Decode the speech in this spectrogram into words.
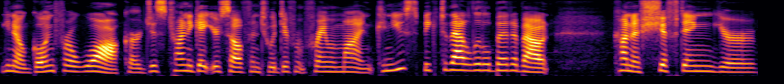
you know, going for a walk or just trying to get yourself into a different frame of mind. Can you speak to that a little bit about kind of shifting your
